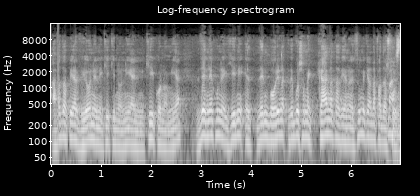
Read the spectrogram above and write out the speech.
αυτά τα οποία βιώνει η ελληνική κοινωνία, η ελληνική οικονομία, δεν έχουν γίνει, ε, δεν, μπορεί να, δεν μπορούσαμε καν να τα διανοηθούμε και να τα φανταστούμε.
